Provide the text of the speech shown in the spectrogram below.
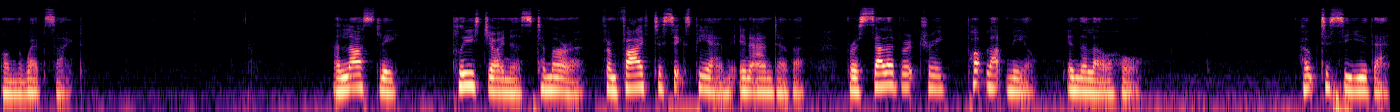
on the website. And lastly, please join us tomorrow from 5 to 6 pm in Andover for a celebratory potluck meal in the lower hall. Hope to see you then.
